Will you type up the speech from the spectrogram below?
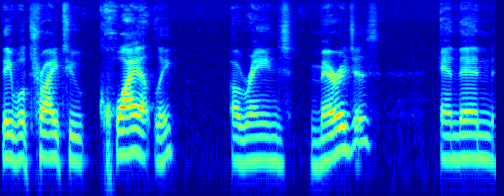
they will try to quietly arrange marriages and then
